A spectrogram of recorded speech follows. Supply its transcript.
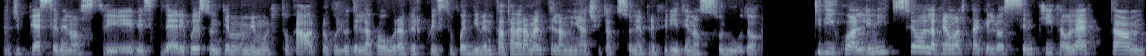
il GPS dei nostri desideri. Questo è un tema a me molto caro, quello della paura, per questo poi è diventata veramente la mia citazione preferita in assoluto. Ti dico, all'inizio, la prima volta che l'ho sentita o letta,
